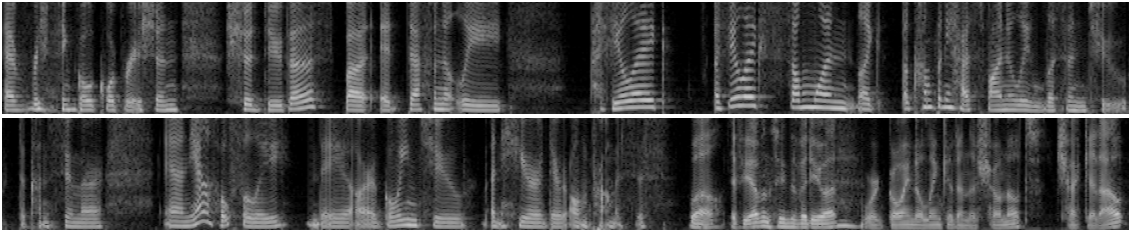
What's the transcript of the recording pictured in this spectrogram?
every single corporation should do this, but it definitely I feel like I feel like someone like a company has finally listened to the consumer and yeah, hopefully they are going to adhere their own promises. Well, if you haven't seen the video yet, we're going to link it in the show notes. Check it out.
